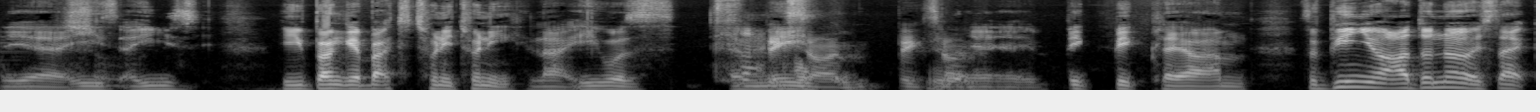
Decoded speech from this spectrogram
yeah, he's he's he bring it back to 2020. Like he was Facts. big amazing. time, big time. Yeah, big big player. Um, Fabinho, I don't know. It's like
